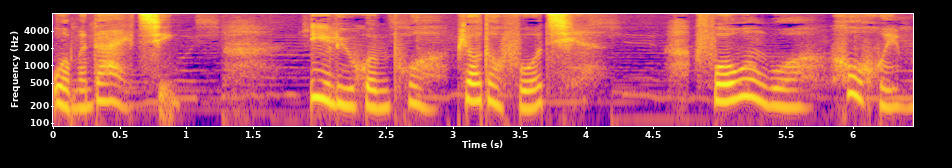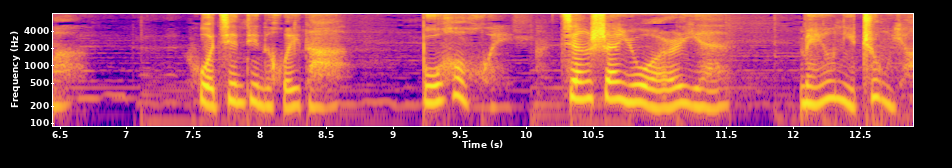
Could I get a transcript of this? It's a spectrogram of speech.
我们的爱情。一缕魂魄飘到佛前，佛问我后悔吗？我坚定的回答：不后悔。江山于我而言，没有你重要。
